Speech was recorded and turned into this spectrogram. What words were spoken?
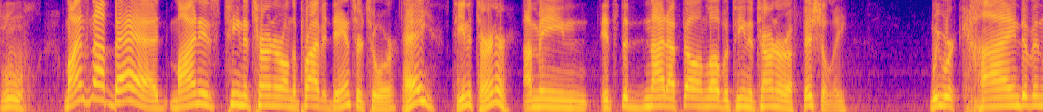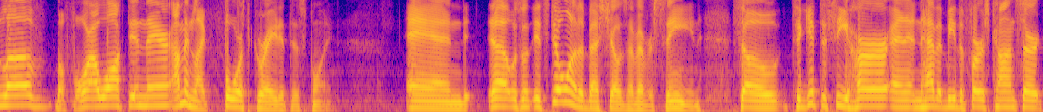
Yeah. Mine's not bad. Mine is Tina Turner on the Private Dancer tour. Hey, Tina Turner. I mean, it's the night I fell in love with Tina Turner officially. We were kind of in love before I walked in there. I'm in like fourth grade at this point. And uh, it was it's still one of the best shows I've ever seen. So to get to see her and, and have it be the first concert,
